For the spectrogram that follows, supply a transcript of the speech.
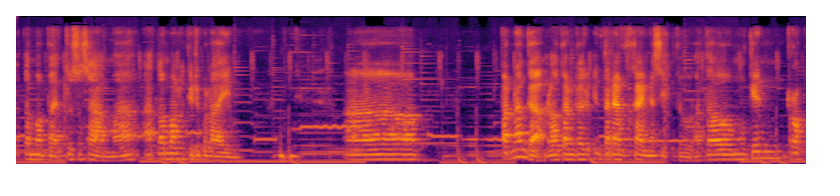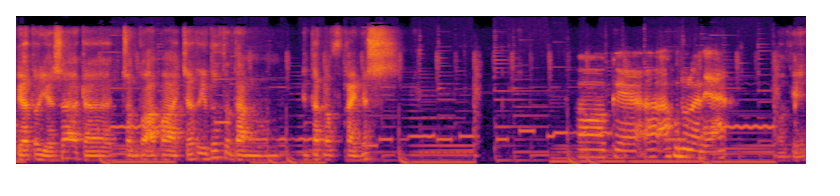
atau membantu sesama atau makhluk hidup lain. Eh, pernah nggak melakukan Internet of Kindness itu? Atau mungkin Robi atau Yasa ada contoh apa aja itu tentang Internet of Kindness? Oke, eh, aku duluan ya. Oke.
